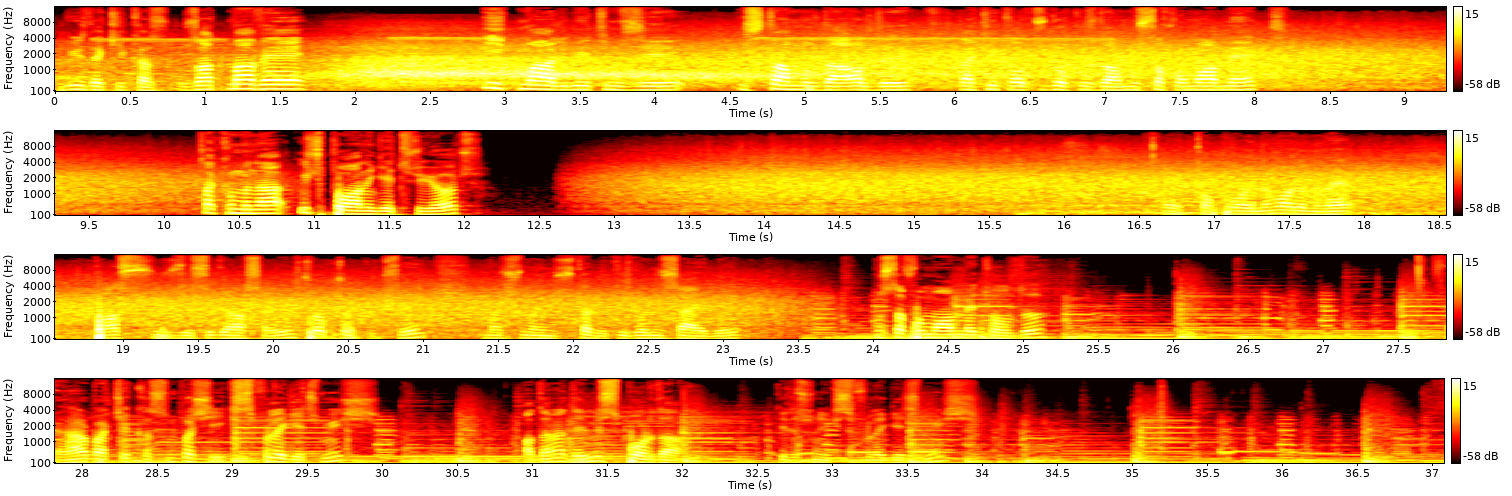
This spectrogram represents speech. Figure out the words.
Bir dakika uzatma ve ilk mağlubiyetimizi İstanbul'da aldık. Dakika 39'da Mustafa Muhammed takımına 3 puanı getiriyor. Evet toplu oynama oranı ve pas yüzdesi Galatasaray'ın çok çok yüksek. Maçın oyuncusu tabii ki golün sahibi Mustafa Muhammed oldu. Fenerbahçe Kasımpaşa'yı 2-0'la geçmiş. Adana Demirspor'da Giresun'u 2-0'la geçmiş.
